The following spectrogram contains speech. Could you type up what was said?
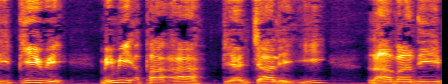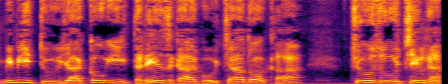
သည် ပြေး၍မိမိအဖအား ပြန်ကြားလေ၏လာဗန်သည် မိမိတူယာကုပ်၏တည်င်းစကားကို ကြားသောအခါ ကြိုးဆိုခြင်းဟံ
